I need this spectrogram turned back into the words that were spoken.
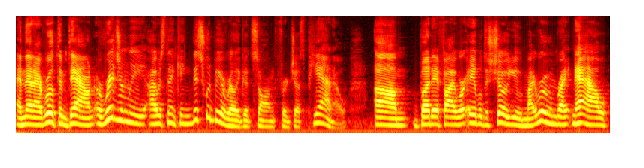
and then I wrote them down. Originally, I was thinking this would be a really good song for just piano. Um, but if I were able to show you my room right now,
